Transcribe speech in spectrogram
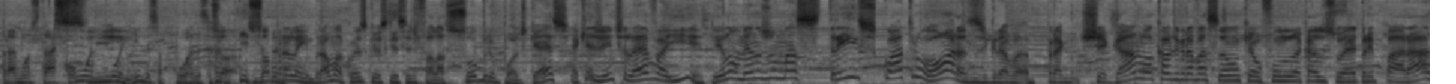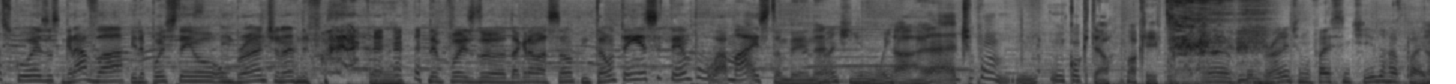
pra mostrar como Sim. é corrida essa porra dessa Só, vida. só pra lembrar uma coisa que eu esqueci de falar sobre o podcast, é que a gente leva aí pelo menos umas 3, 4 horas de grava pra chegar no local de gravação, que é o fundo da casa do Suede, preparar as coisas, gravar, e depois tem o- um brunch, né? Depois, depois do- da gravação. Então tem esse tempo a mais também, né? Brunch de noite. Ah, é tipo um, um coquetel. Ok. Porque brunch não faz sentido, rapaz. É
